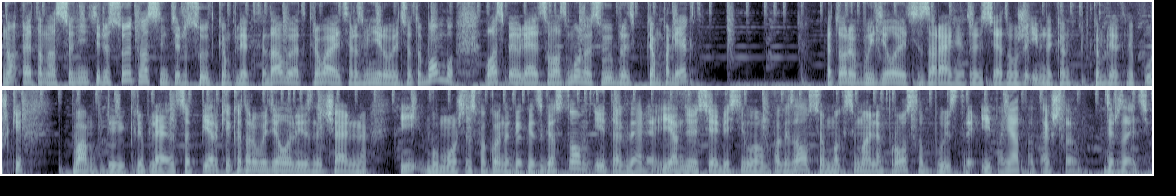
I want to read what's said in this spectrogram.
Но это нас все не интересует. Нас интересует комплект. Когда вы открываете, разминируете эту бомбу, у вас появляется возможность выбрать комплект который вы делаете заранее. То есть это уже именно комплектные пушки. К вам прикрепляются перки, которые вы делали изначально. И вы можете спокойно бегать с гостом и так далее. Я надеюсь, я объяснил вам, показал все максимально просто, быстро и понятно. Так что дерзайте.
